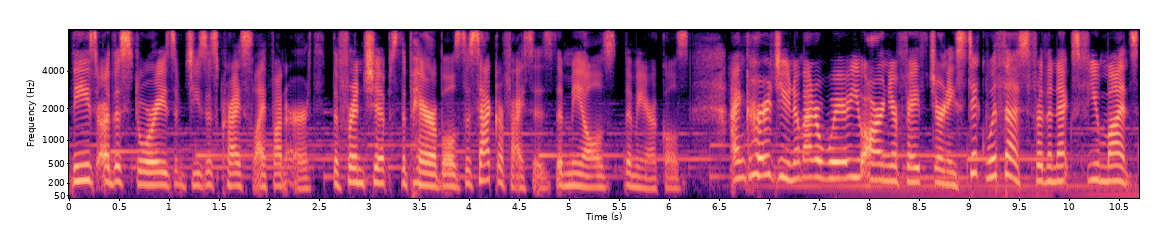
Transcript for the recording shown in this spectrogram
These are the stories of Jesus Christ's life on earth the friendships, the parables, the sacrifices, the meals, the miracles. I encourage you, no matter where you are in your faith journey, stick with us for the next few months.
